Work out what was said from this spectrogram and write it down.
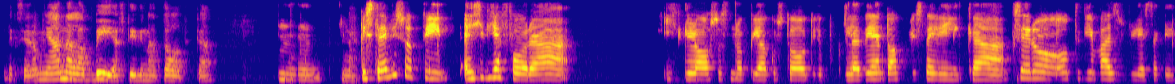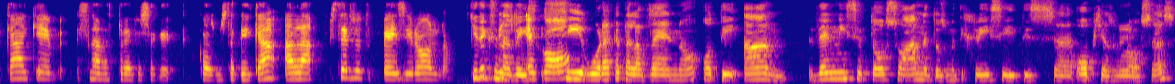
δεν ξέρω, μια αναλαμπή αυτή η δυνατότητα. Mm. Ναι. Πιστεύεις ότι έχει διαφορά η γλώσσα στην οποία ακούς το audiobook. Δηλαδή, αν το ακούεις στα ελληνικά, ξέρω ότι διαβάζεις βιβλία στα αγγλικά και συναναστρέφεσαι κόσμο στα αγγλικά, αλλά πιστεύεις ότι παίζει ρόλο. Κοίταξε να δεις, Εγώ... σίγουρα καταλαβαίνω ότι αν δεν είσαι τόσο άνετος με τη χρήση της ε, όποιας γλώσσας,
